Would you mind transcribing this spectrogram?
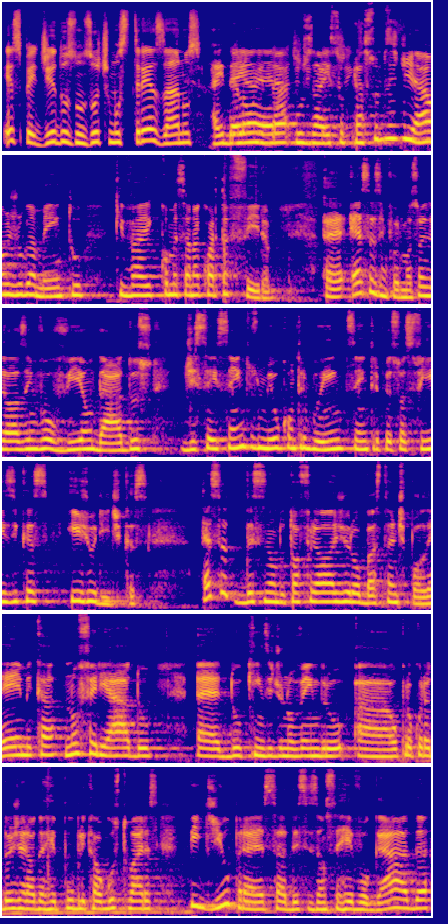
expedidos nos últimos três anos. A ideia era usar isso para subsidiar o julgamento que vai começar na quarta-feira. É, essas informações elas envolviam dados de 600 mil contribuintes entre pessoas físicas e jurídicas. Essa decisão do Toffoli ela gerou bastante polêmica. No feriado é, do 15 de novembro, a, o Procurador-Geral da República, Augusto Aras, pediu para essa decisão ser revogada,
